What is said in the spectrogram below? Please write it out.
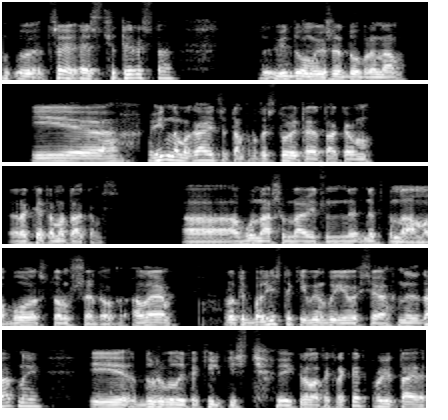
е, це С-400, відомий вже добре нам, і він намагається там протистояти атакам ракетам Атакамс, або нашим навіть Нептунам, або Storm Shadow. Але проти балістики він виявився нездатний, і дуже велика кількість крилатих ракет пролітає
